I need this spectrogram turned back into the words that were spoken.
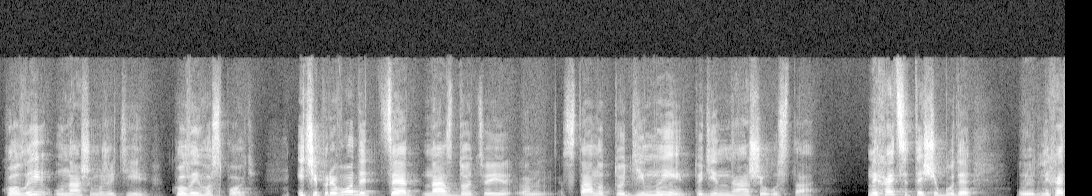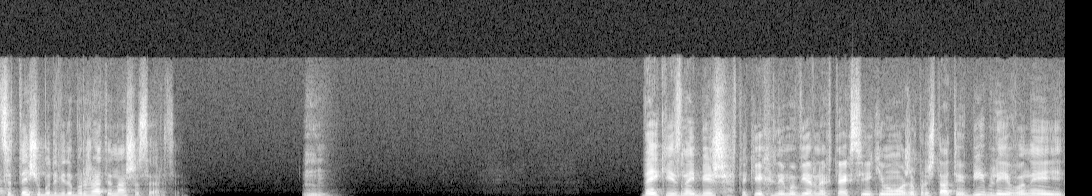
коли у нашому житті, коли Господь? І чи приводить це нас до цього ем, стану тоді ми, тоді наші уста? Нехай це те, що буде, е, нехай це те, що буде відображати наше серце. Деякі з найбільш таких неймовірних текстів, які ми можемо прочитати в Біблії, вони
